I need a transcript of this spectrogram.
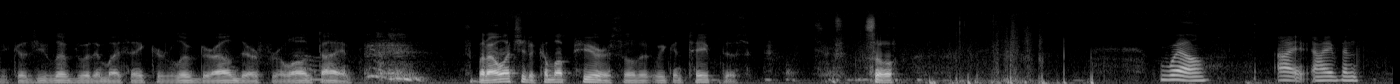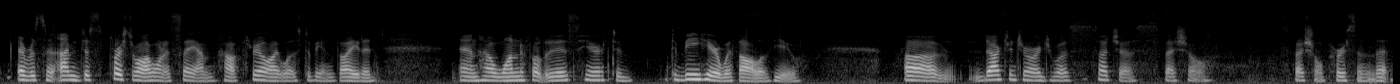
because you lived with him, I think, or lived around there for a long oh. time. but I want you to come up here so that we can tape this. so. Well, I, I've been, ever since, I'm just, first of all, I want to say I'm, how thrilled I was to be invited and how wonderful it is here to, to be here with all of you. Uh, Dr. George was such a special, special person that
